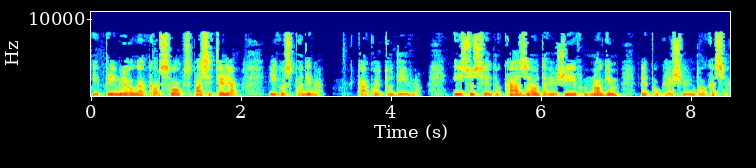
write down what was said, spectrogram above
i primio ga kao svog spasitelja i gospodina. Kako je to divno. Isus je dokazao da je živ mnogim nepogrešivim dokazima.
